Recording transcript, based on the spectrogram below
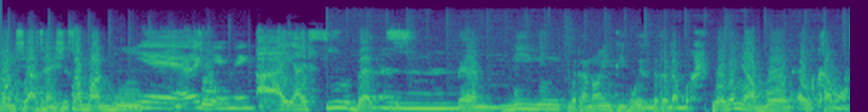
wants your attention, someone who. Yeah, So okay, make- I, I feel that mm. um, living with annoying people is better than because when you are bored, oh come on,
